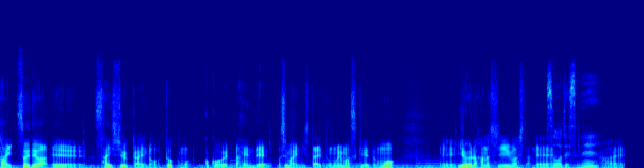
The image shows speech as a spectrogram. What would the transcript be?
はい、それでは、えー、最終回のトークもここら辺でおしまいにしたいと思いますけれども、えー、いろいろ話しましたね。そうですね。はい。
